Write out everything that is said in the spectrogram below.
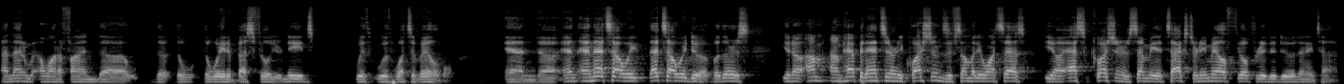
and then I want to find uh, the, the the way to best fill your needs with with what's available. And uh, and and that's how we that's how we do it. But there's you know, I'm, I'm happy to answer any questions. If somebody wants to ask, you know, ask a question or send me a text or an email, feel free to do it anytime.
